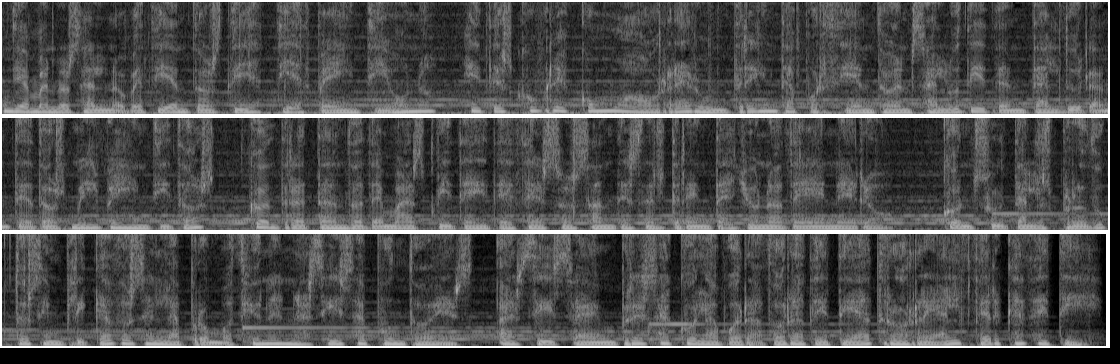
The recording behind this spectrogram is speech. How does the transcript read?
llámanos al 910-1021 y descubre cómo ahorrar un 30% en salud y dental durante 2022, contratando además vida y decesos antes del 31 de enero. Consulta los productos implicados en la promoción en asisa.es. Asisa, empresa colaboradora de Teatro Real cerca de ti.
